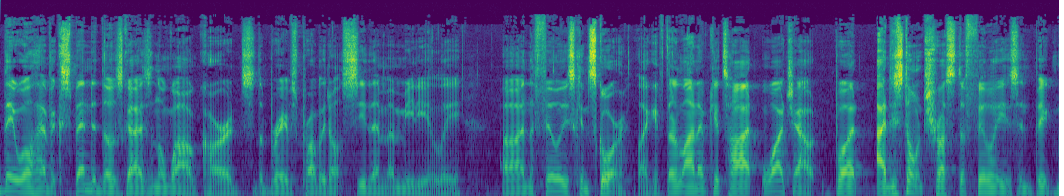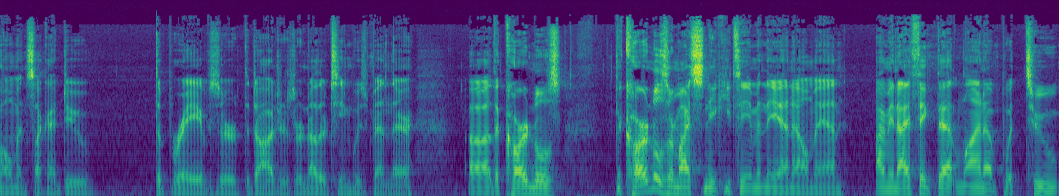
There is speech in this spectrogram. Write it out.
they will have expended those guys in the wild card, so the Braves probably don't see them immediately. Uh, and the Phillies can score. Like if their lineup gets hot, watch out. But I just don't trust the Phillies in big moments like I do the Braves or the Dodgers or another team who's been there. Uh, the Cardinals, the Cardinals are my sneaky team in the NL. Man, I mean, I think that lineup with two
